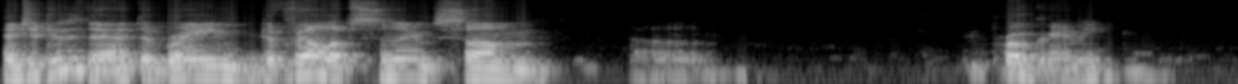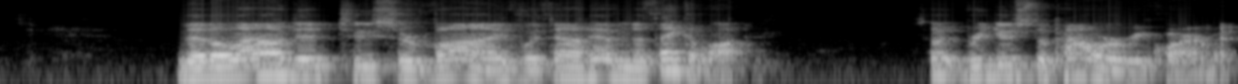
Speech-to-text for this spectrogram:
And to do that, the brain develops some, some uh, programming that allowed it to survive without having to think a lot. So it reduced the power requirement.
